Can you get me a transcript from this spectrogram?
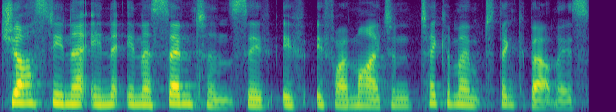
just in a, in, in a sentence, if, if, if I might, and take a moment to think about this.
